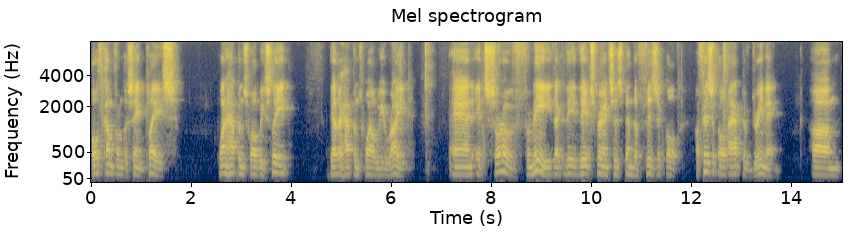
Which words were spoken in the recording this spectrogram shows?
both come from the same place. One happens while we sleep, the other happens while we write and it's sort of for me the, the the experience has been the physical a physical act of dreaming. Um,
